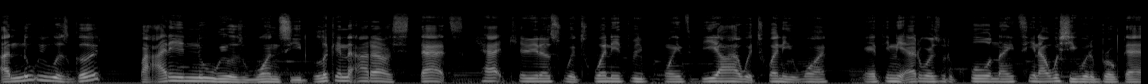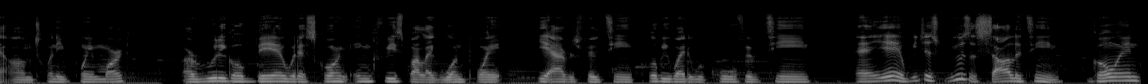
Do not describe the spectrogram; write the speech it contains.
I knew we was good, but I didn't know we was one seed. Looking at our stats, KAT carried us with 23 points, BI with 21, Anthony Edwards with a cool 19. I wish he would have broke that um 20 point mark. Uh, Rudy Gobert with a scoring increase by like one point. He averaged 15. Coby White with cool 15. And yeah, we just we was a solid team. Going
